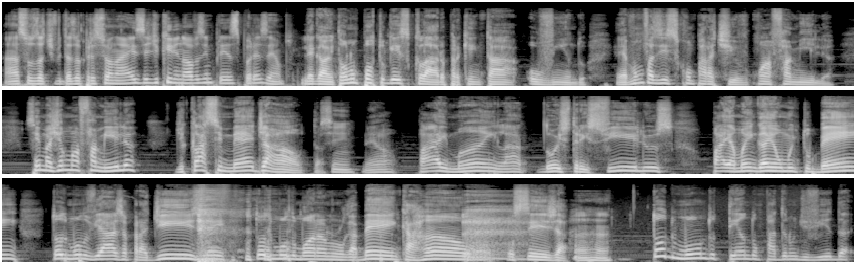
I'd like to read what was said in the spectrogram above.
as suas atividades operacionais e adquirir novas empresas, por exemplo. Legal. Então, no português claro, para quem está ouvindo, é, vamos fazer esse comparativo com a família. Você imagina uma família de classe média alta. Sim. Né? Pai, mãe, lá, dois, três filhos. Pai e a mãe ganham muito bem. Todo mundo viaja para Disney, todo mundo mora num lugar bem, carrão, ou seja, uhum todo mundo tendo um padrão de vida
